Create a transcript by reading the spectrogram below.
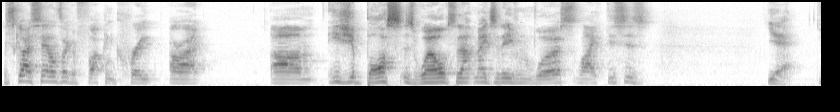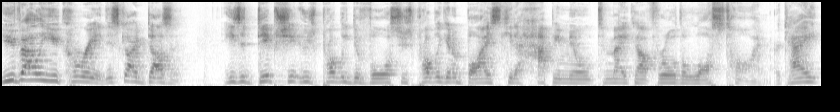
this guy sounds like a fucking creep. All right, um, he's your boss as well, so that makes it even worse. Like this is, yeah, you value your career. This guy doesn't. He's a dipshit who's probably divorced, who's probably going to buy his kid a Happy Meal to make up for all the lost time, okay?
